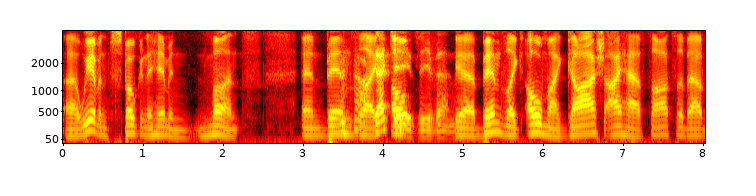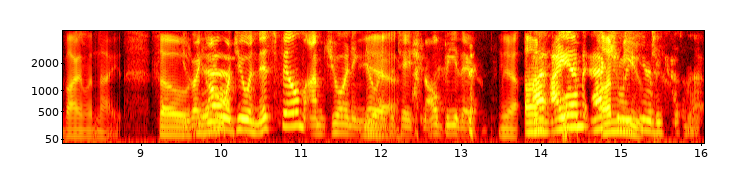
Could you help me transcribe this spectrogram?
Uh, we haven't spoken to him in months, and Ben's like, Decades, "Oh, even. yeah." Ben's like, "Oh my gosh, I have thoughts about Violent Night." So He's like, Yeah. oh, we're doing this film? I'm joining. No Yeah. hesitation. I'll be there. yeah, I, I am actually unmute. here because of that.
